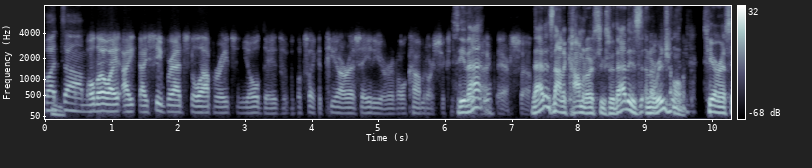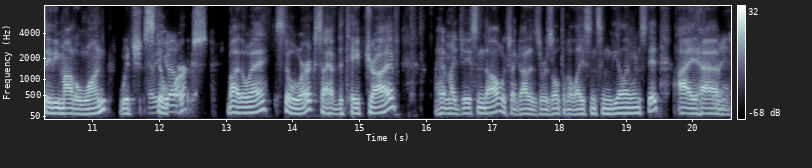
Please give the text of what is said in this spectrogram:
But um, although I, I, I see Brad still operates in the old days, it looks like a TRS 80 or an old Commodore 60. See that there? So that is not a Commodore 60. That is an original TRS 80 Model One, which there still works. By the way, still works. I have the tape drive. I have my Jason doll, which I got as a result of a licensing deal I once did. I have, nice.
